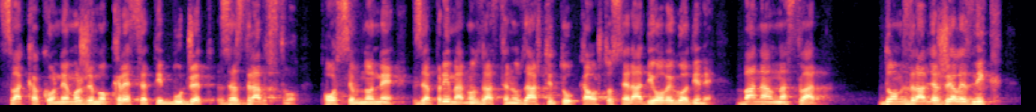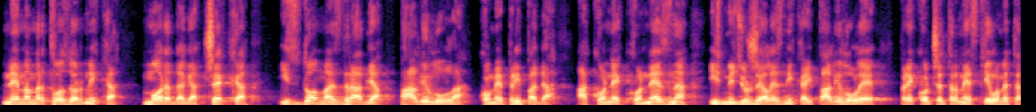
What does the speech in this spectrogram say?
svakako ne možemo kresati budžet za zdravstvo, posebno ne za primarnu zdravstvenu zaštitu, kao što se radi ove godine. Banalna stvar, Dom zdravlja Železnik nema mrtvozornika, mora da ga čeka iz Doma zdravlja Palilula, kome pripada. Ako neko ne zna, između Železnika i Palilule je preko 14 km,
